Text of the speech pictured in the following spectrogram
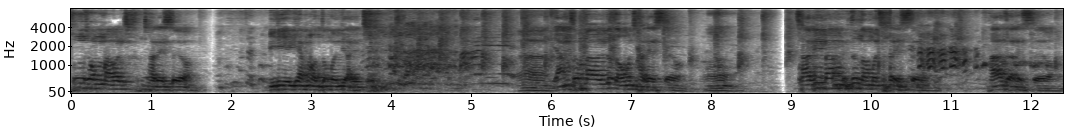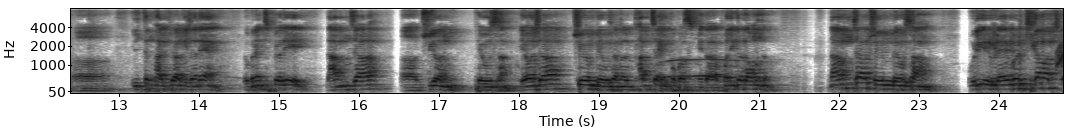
충성마을 참 잘했어요. 미리 얘기하면 어떤 건지 알죠? 아, 양천마을도 너무 잘했어요. 어, 자비마을도 너무 잘했어요. 다 잘했어요. 어, 1등 발표하기 전에 이번엔 특별히 남자 어, 주연 배우상, 여자 주연 배우상을 갑자기 뽑았습니다. 보니까 너무 남자 주연 배우상 우리 랩을 기가 막히게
